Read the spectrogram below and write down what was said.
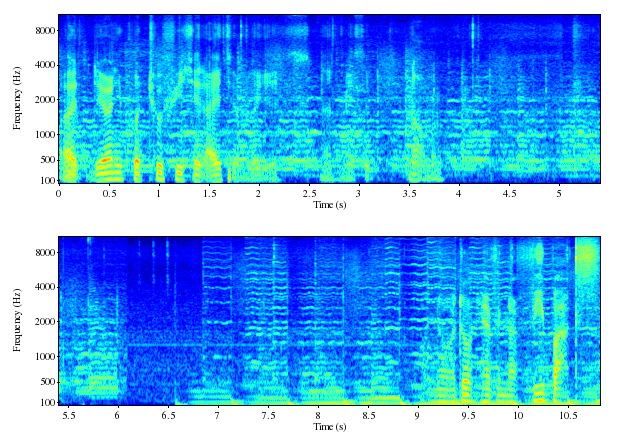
But they only put two featured items, I guess. That makes it normal. Oh no, I don't have enough V-Bucks.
